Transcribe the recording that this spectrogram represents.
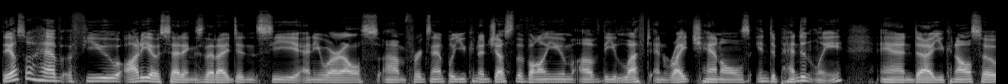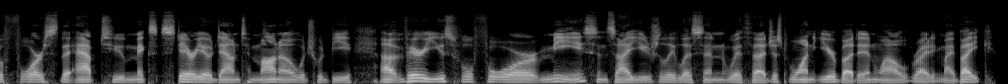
they also have a few audio settings that I didn't see anywhere else. Um, for example, you can adjust the volume of the left and right channels independently, and uh, you can also force the app to mix stereo down to mono, which would be uh, very useful for me since I usually listen with uh, just one earbud in while riding my bike.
